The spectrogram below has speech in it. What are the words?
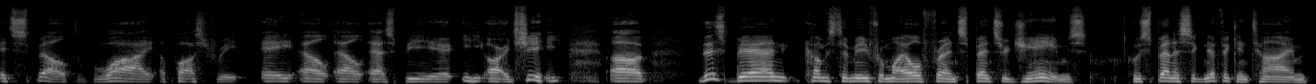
It's spelled Y apostrophe A L L S B E R G. Uh, this band comes to me from my old friend Spencer James, who spent a significant time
